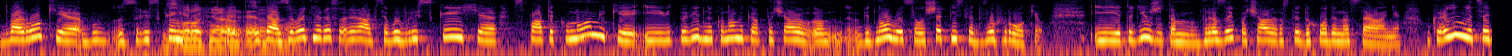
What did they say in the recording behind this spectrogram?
два роки був зрізкий Зворотня Е, реакція. Да, зворотня реакція був різкий е, спад економіки, і відповідно економіка почала ем, відновлюватися лише після двох років. І тоді вже там в рази почали рости доходи населення. Україні цей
